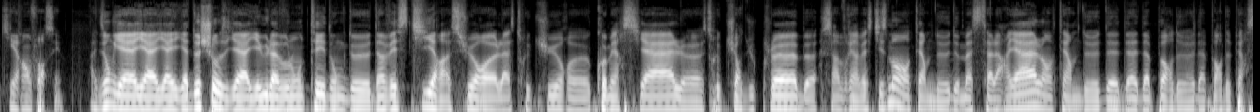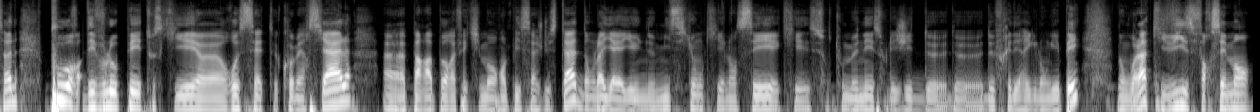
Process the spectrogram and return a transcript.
qui est renforcé. Ah, disons, il y, a, deux choses. Il y, a, eu la volonté donc d'investir sur euh, la structure euh, commerciale, euh, structure du club. C'est un vrai investissement en termes de, masse salariale, en termes d'apport de, de, personnes, pour développer tout ce qui est recette commerciale par rapport effectivement au remplissage du stade. Donc là, il y, a, une mission qui est lancée et qui est surtout menée sous l'égide de, Frédéric Longuepé. Donc voilà, qui vise forcément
